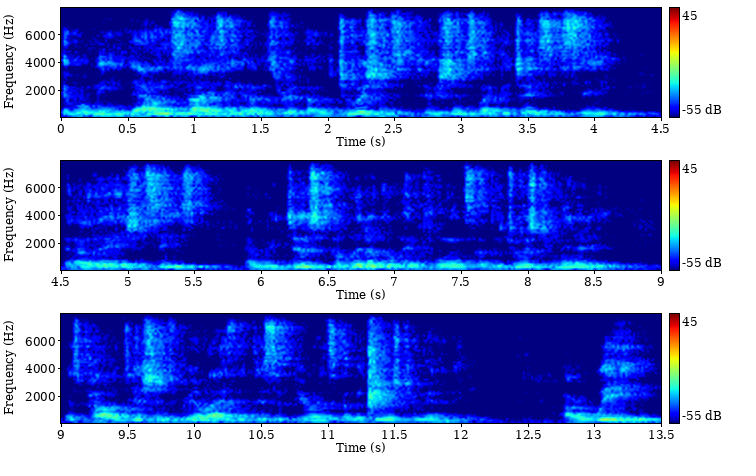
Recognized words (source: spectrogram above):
It will mean downsizing of, of Jewish institutions like the JCC and other agencies, and reduced political influence of the Jewish community as politicians realize the disappearance of the Jewish community. Are we,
